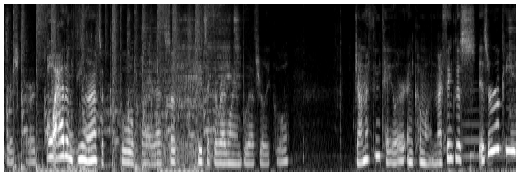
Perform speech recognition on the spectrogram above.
First card. Oh, Adam Thielen. That's a cool card. That's so See, it's like the red, white, and blue. That's really cool. Jonathan Taylor, and come on. I think this is a rookie.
